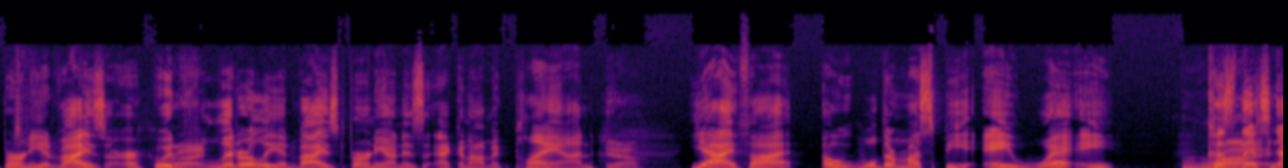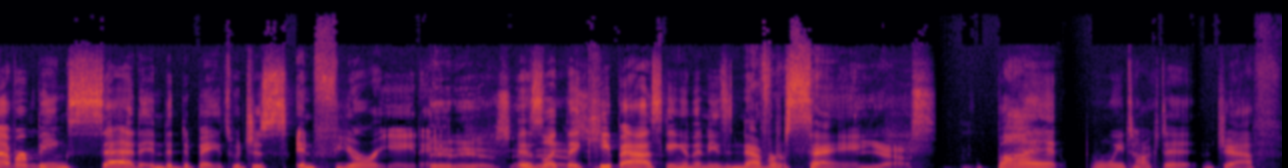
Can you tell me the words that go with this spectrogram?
Bernie advisor, who had Right. literally advised Bernie on his economic plan, Yeah. yeah, I thought, oh, well, there must be a way. Because Right. it's never being said in the debates, which is infuriating It is. is like they keep asking and then he's never saying. Yes. But when we talked to Jeff,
